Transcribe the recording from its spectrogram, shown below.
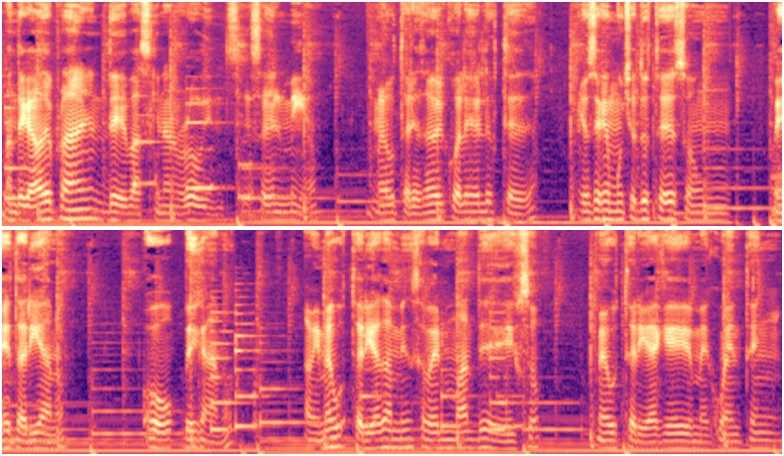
Mantecado de praline de Baskin Robbins. Ese es el mío. Me gustaría saber cuál es el de ustedes. Yo sé que muchos de ustedes son vegetarianos o veganos. A mí me gustaría también saber más de eso. Me gustaría que me cuenten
